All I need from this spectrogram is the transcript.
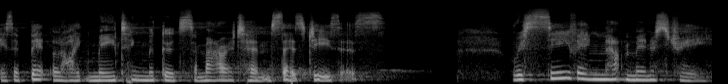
is a bit like meeting the Good Samaritan, says Jesus. Receiving that ministry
